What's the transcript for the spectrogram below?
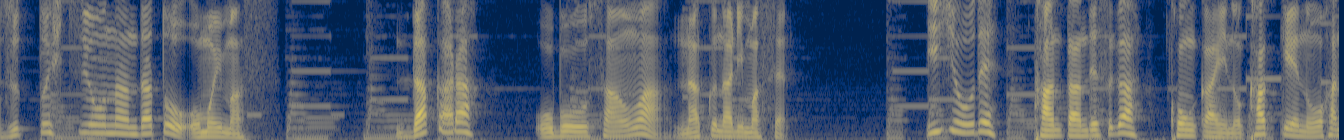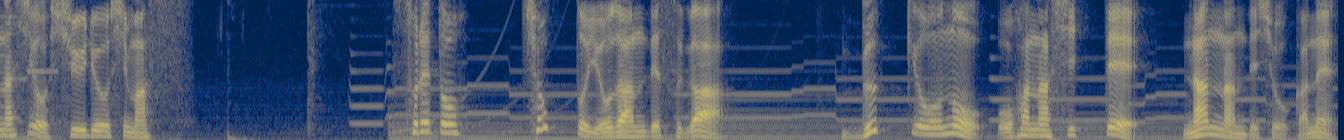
ずっと必要なんだと思います。だからお坊さんは亡くなりません。以上で簡単ですが今回の各系のお話を終了します。それとちょっと余談ですが仏教のお話って何なんでしょうかね。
